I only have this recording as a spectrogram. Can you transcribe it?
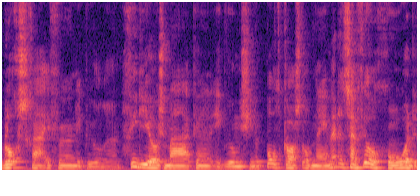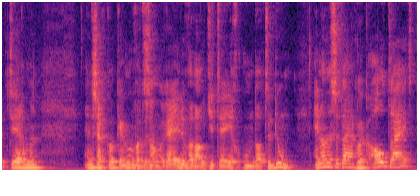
blogs schrijven, ik wil uh, video's maken, ik wil misschien een podcast opnemen. Dat zijn veel gehoorde termen. En dan zeg ik, oké, maar wat is dan de reden? Wat houdt je tegen om dat te doen? En dan is het eigenlijk altijd,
